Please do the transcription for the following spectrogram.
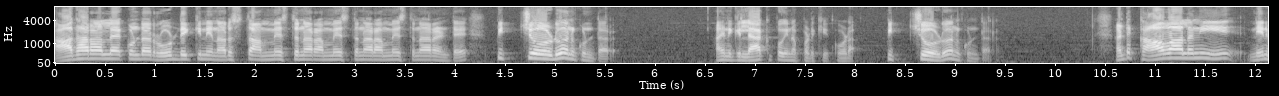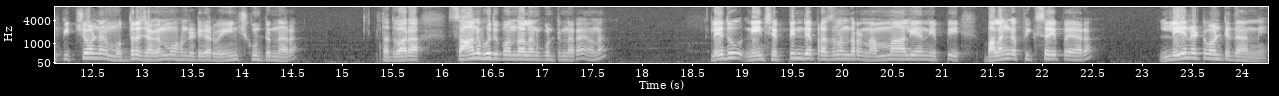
ఆధారాలు లేకుండా రోడ్డు ఎక్కి నేను అరుస్తా అమ్మేస్తున్నారు అమ్మేస్తున్నారు అమ్మేస్తున్నారు అంటే పిచ్చోడు అనుకుంటారు. ఆయనకి లేకపోయినప్పటికీ కూడా పిచ్చోడు అనుకుంటారు. అంటే కావాలని నేను పిచ్చోడని ముద్ర జగన్మోహన్ రెడ్డి గారు వేయించుకుంటున్నారా? తద్వారా సానుభూతి పొందాలనుకుంటున్నారా ఏమన్నా? లేదు నేను చెప్పిందే ప్రజలందరూ నమ్మాలి అని చెప్పి బలంగా ఫిక్స్ అయిపోయారా? లేనటువంటి దాన్ని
